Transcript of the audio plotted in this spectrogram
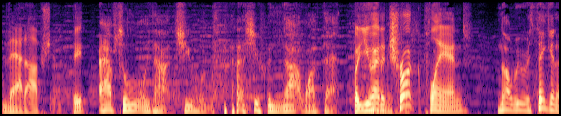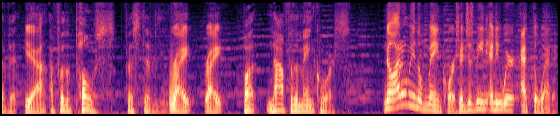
that option. Pete? Absolutely not. She would. she would not want that. But you had a truck planned. No, we were thinking of it. Yeah. uh, For the post festivity, Right, right. but not for the main course. No, I don't mean the main course. I just mean anywhere at the wedding.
